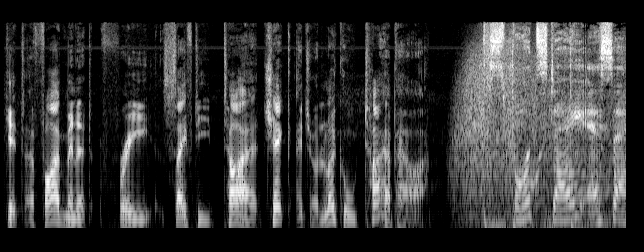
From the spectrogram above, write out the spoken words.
Get a five minute free safety tyre check at your local Tyre Power. Sports Day SA.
